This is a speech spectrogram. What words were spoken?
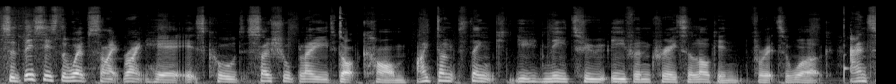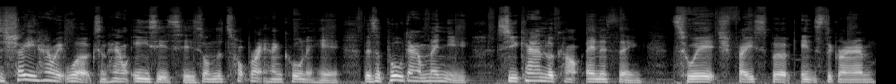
So this is the website right here. It's called socialblade.com. I don't think you need to even create a login for it to work. And to show you how it works and how easy it is, on the top right hand corner here, there's a pull down menu. So you can look up anything. Twitch, Facebook, Instagram,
